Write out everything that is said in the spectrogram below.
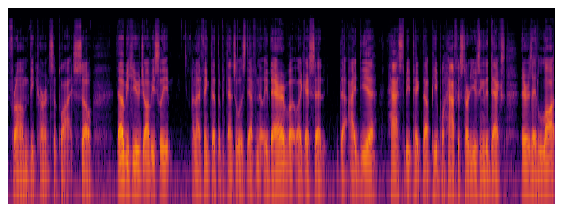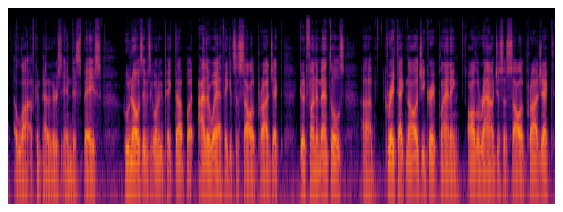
from the current supply. So that would be huge, obviously, and I think that the potential is definitely there. But like I said, the idea has to be picked up. People have to start using the DEX. There is a lot, a lot of competitors in this space. Who knows if it's going to be picked up? But either way, I think it's a solid project. Good fundamentals. Uh, great technology, great planning all around, just a solid project.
